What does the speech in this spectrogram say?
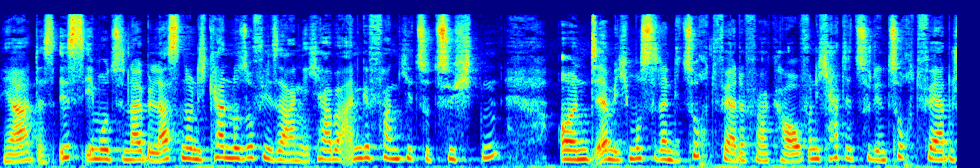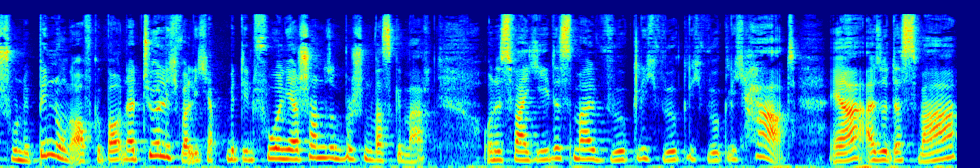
Ja, das ist emotional belastend und ich kann nur so viel sagen. Ich habe angefangen hier zu züchten und ähm, ich musste dann die Zuchtpferde verkaufen. Ich hatte zu den Zuchtpferden schon eine Bindung aufgebaut, natürlich, weil ich habe mit den Fohlen ja schon so ein bisschen was gemacht und es war jedes Mal wirklich, wirklich, wirklich hart. Ja, also das war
